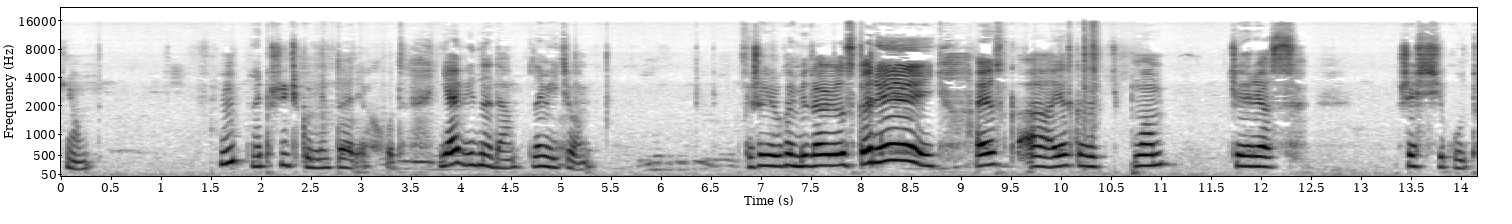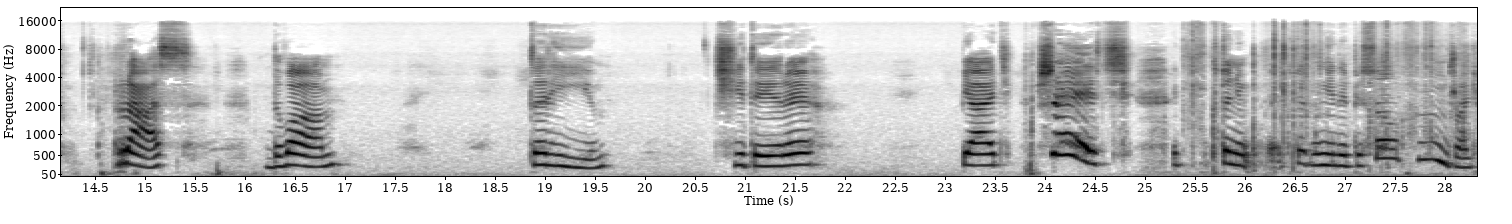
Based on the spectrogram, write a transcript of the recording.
В нем. Напишите в комментариях. Вот. Я, видно, да, заметила. Пишите в комментариях скорей! А я, а я сказать вам через 6 секунд. Раз, два, три, четыре, пять, шесть. Кто не, кто не написал, ну, жаль.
